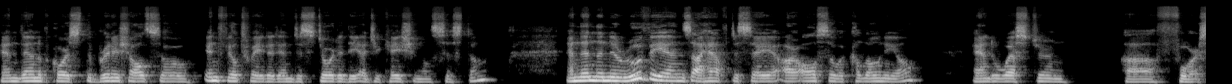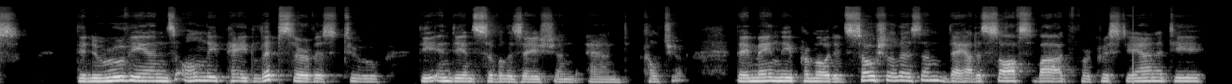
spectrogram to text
And then, of course, the British also infiltrated and distorted the educational system. And then the Nehruvians, I have to say, are also a colonial and a Western uh, force. The Nehruvians only paid lip service to the Indian civilization and culture. They mainly promoted socialism. They had a soft spot for Christianity,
